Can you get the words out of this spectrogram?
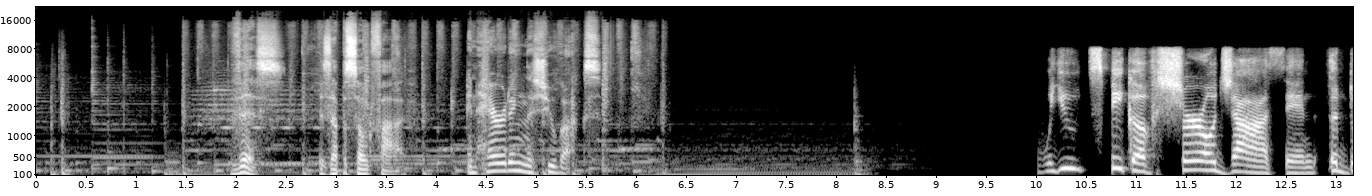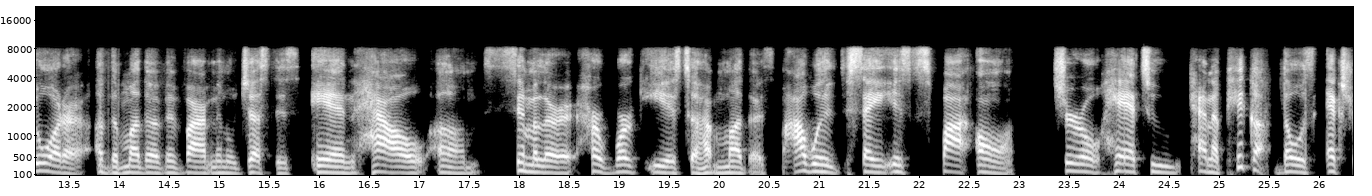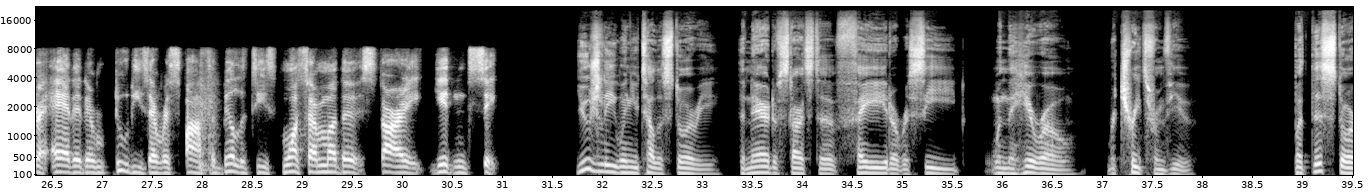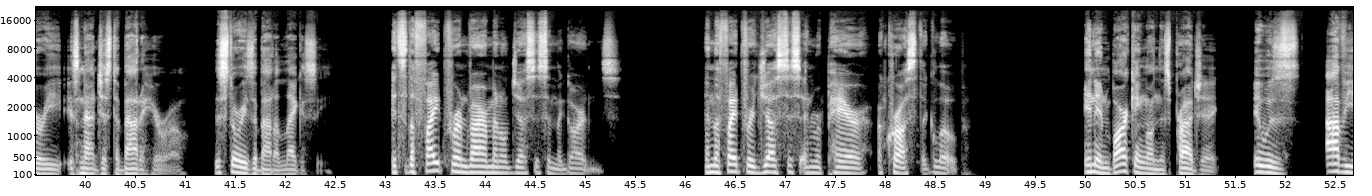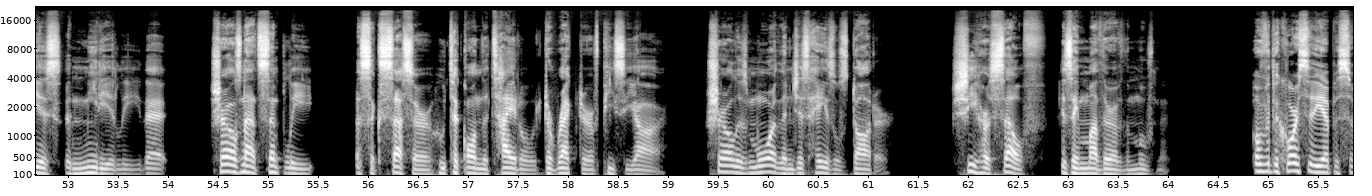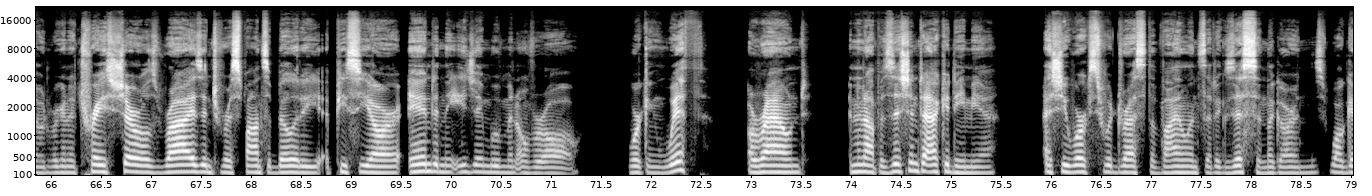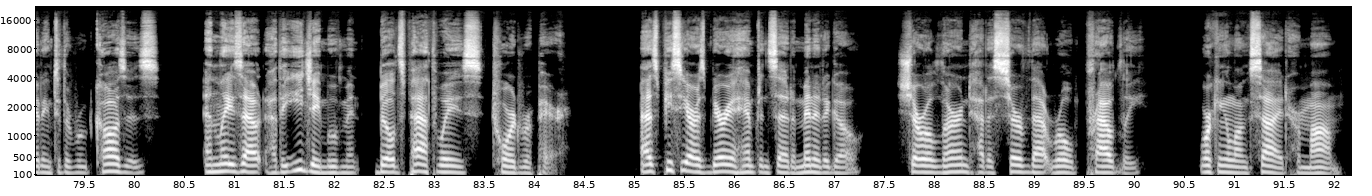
This is episode 5 Inheriting the Shoebox. When you speak of Cheryl Johnson, the daughter of the mother of environmental justice, and how um, similar her work is to her mother's, I would say it's spot on. Cheryl had to kind of pick up those extra added duties and responsibilities once her mother started getting sick. Usually, when you tell a story, the narrative starts to fade or recede when the hero retreats from view. But this story is not just about a hero, this story is about a legacy. It's the fight for environmental justice in the gardens, and the fight for justice and repair across the globe. In embarking on this project, it was obvious immediately that Cheryl's not simply a successor who took on the title director of PCR. Cheryl is more than just Hazel's daughter. She herself is a mother of the movement. Over the course of the episode, we're going to trace Cheryl's rise into responsibility at PCR and in the EJ movement overall, working with, around, and in opposition to academia as she works to address the violence that exists in the gardens while getting to the root causes, and lays out how the EJ movement builds pathways toward repair. As PCR's Beria Hampton said a minute ago, Cheryl learned how to serve that role proudly, working alongside her mom.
